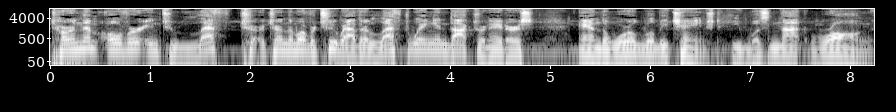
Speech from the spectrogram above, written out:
turn them over into left, turn them over to rather left wing indoctrinators, and the world will be changed. He was not wrong.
